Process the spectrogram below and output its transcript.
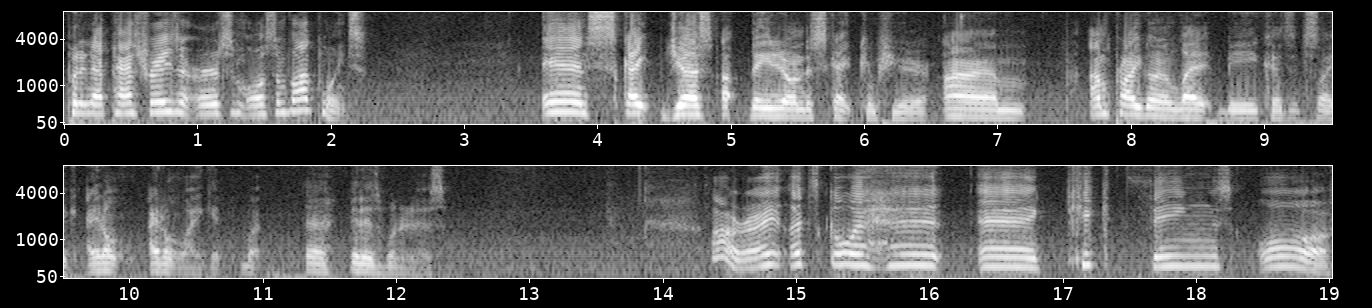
put in that passphrase, and earn some awesome VOG points. And Skype just updated on the Skype computer. I'm I'm probably gonna let it be because it's like I don't I don't like it, but eh, it is what it is. All right, let's go ahead and kick things off.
